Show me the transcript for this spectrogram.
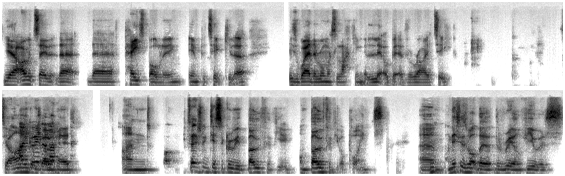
yeah, I would say that their their pace bowling in particular is where they're almost lacking a little bit of variety. So I'm going to go ahead and potentially disagree with both of you on both of your points. Um, hmm. and this is what the, the real viewers,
